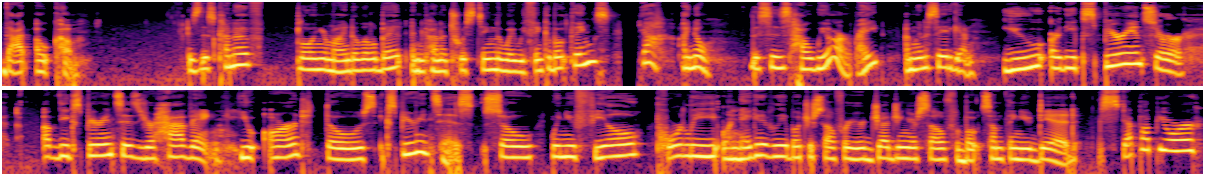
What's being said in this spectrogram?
that outcome. Is this kind of blowing your mind a little bit and kind of twisting the way we think about things? Yeah, I know. This is how we are, right? I'm going to say it again. You are the experiencer of the experiences you're having. You aren't those experiences. So when you feel poorly or negatively about yourself or you're judging yourself about something you did, step up your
